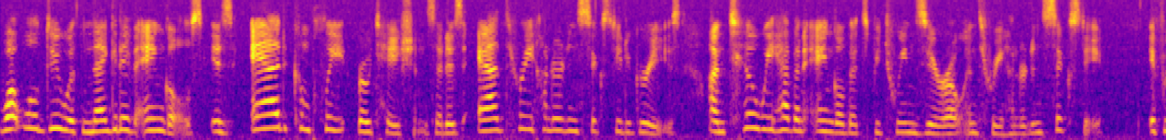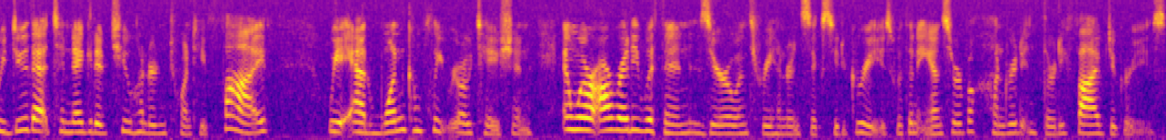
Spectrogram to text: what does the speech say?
what we'll do with negative angles is add complete rotations, that is, add 360 degrees, until we have an angle that's between 0 and 360. If we do that to negative 225, we add one complete rotation, and we're already within 0 and 360 degrees, with an answer of 135 degrees.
